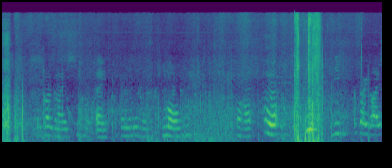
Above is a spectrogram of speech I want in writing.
Let's go, guys. Hey, I'm leaving. lol. Uh-huh. Sorry, guys.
